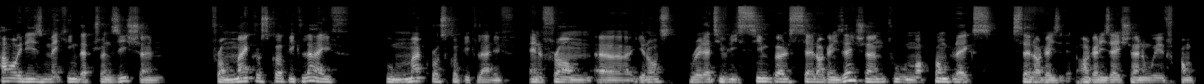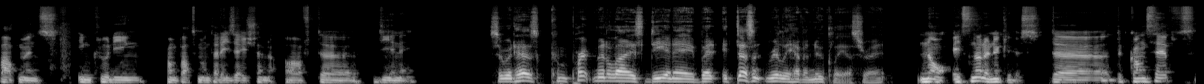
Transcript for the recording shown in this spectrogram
how it is making that transition from microscopic life to macroscopic life and from uh, you know relatively simple cell organization to more complex cell organization with compartments including compartmentalization of the dna so it has compartmentalized dna but it doesn't really have a nucleus right no it's not a nucleus the the concept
